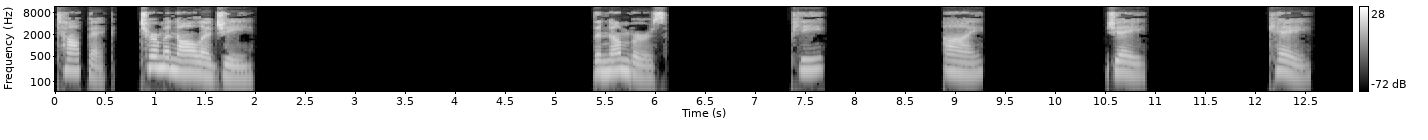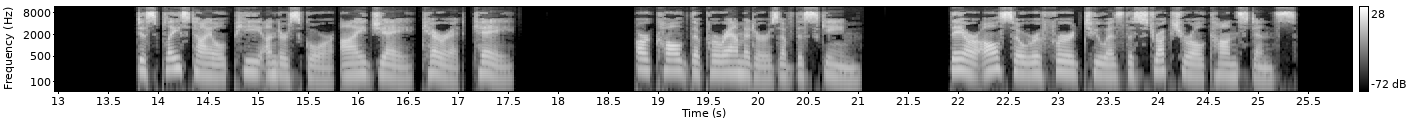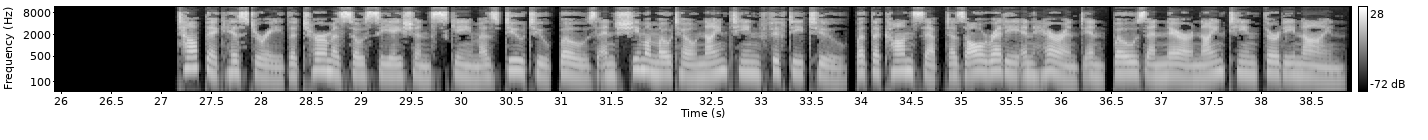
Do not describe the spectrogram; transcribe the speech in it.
Topic terminology. The numbers p i j k display style p underscore i j caret k are called the parameters of the scheme. They are also referred to as the structural constants. Topic history The term association scheme is due to Bose and Shimamoto 1952 but the concept is already inherent in Bose and Nair 1939.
